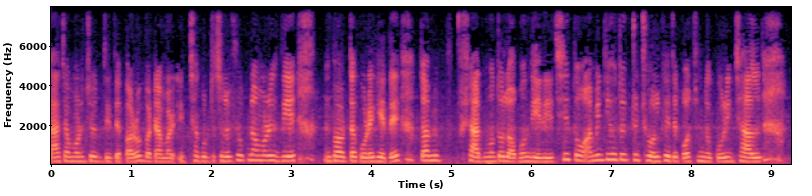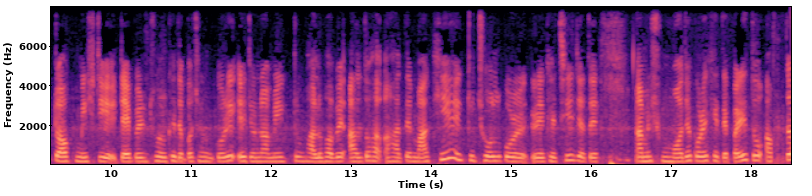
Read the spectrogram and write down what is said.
কাঁচা মরিচও দিতে পারো, বাট আমার ইচ্ছা করতেছিল শুকনো মরিচ দিয়ে ভর্তা করে খেতে। তো আমি স্বাদ মতো লবণ দিয়ে দিয়েছি। তো আমি যেহেতু একটু ঝোল খেতে পছন্দ করি, ঝাল, টক, মিষ্টি টাইপের ঝোল খেতে পছন্দ করি এই জন্য আমি একটু ভালোভাবে আলতো হাতে মাখিয়ে একটু ঝোল করে রেখেছি যাতে আমি মজা করে খেতে পারি। তো তো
